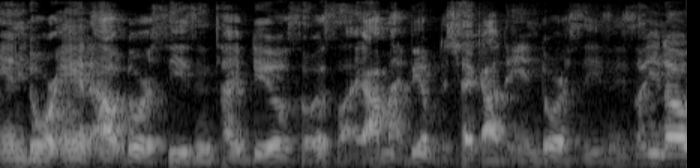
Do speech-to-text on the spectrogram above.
indoor and outdoor season type deal. So it's like I might be able to check out the indoor season. So you know,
